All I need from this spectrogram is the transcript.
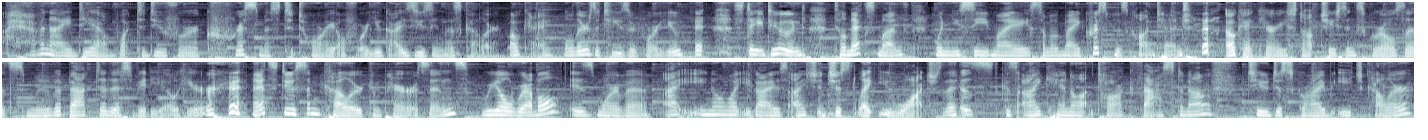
I have an idea of what to do for a Christmas tutorial for you guys using this color. Okay, well there's a teaser for you. Stay tuned till next month when you see my some of my Christmas content. okay, Carrie, stop chasing squirrels. Let's move it back to this video here. Let's do some color comparisons. Real Rebel is more of a I you know what you guys, I should just let you watch this because I cannot talk fast enough to describe each color.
